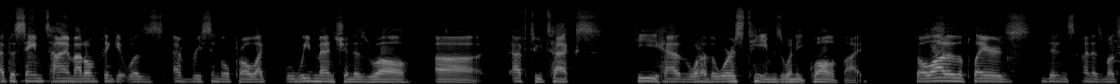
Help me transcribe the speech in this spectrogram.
at the same time, I don't think it was every single pro. Like we mentioned as well, uh, F2Tekkz, he had one of the worst teams when he qualified. So a lot of the players didn't spend as much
